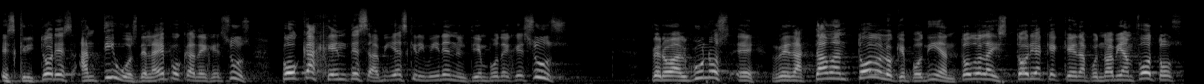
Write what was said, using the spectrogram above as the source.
escritores antiguos de la época de Jesús. Poca gente sabía escribir en el tiempo de Jesús pero algunos eh, redactaban todo lo que podían, toda la historia que queda, pues no habían fotos,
